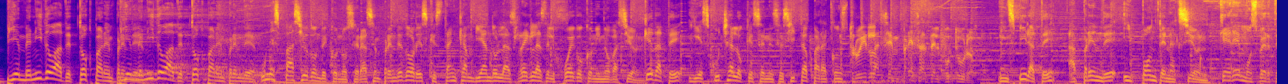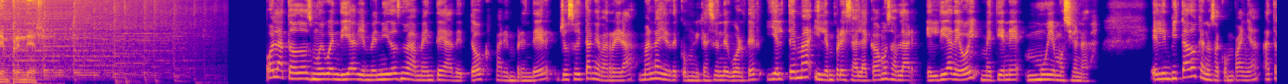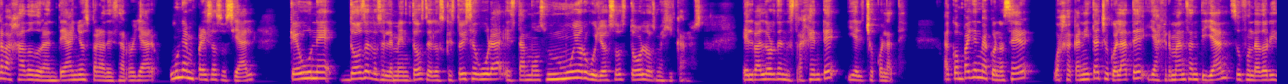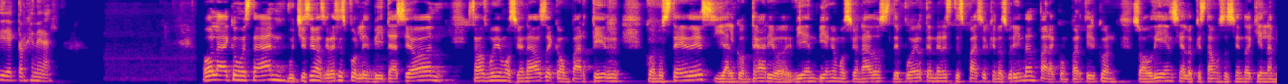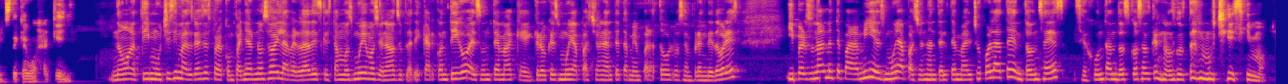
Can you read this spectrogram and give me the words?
Bienvenido a The Talk para Emprender. Bienvenido a The Talk para Emprender, un espacio donde conocerás emprendedores que están cambiando las reglas del juego con innovación. Quédate y escucha lo que se necesita para construir las empresas del futuro. Inspírate, aprende y ponte en acción. Queremos verte emprender. Hola a todos, muy buen día, bienvenidos nuevamente a The Talk para Emprender. Yo soy Tania Barrera, manager de comunicación de WordDev y el tema y la empresa a la que vamos a hablar el día de hoy me tiene muy emocionada. El invitado que nos acompaña ha trabajado durante años para desarrollar una empresa social que une dos de los elementos de los que estoy segura estamos muy orgullosos todos los mexicanos, el valor de nuestra gente y el chocolate. Acompáñenme a conocer Oaxacanita Chocolate y a Germán Santillán, su fundador y director general. Hola, ¿cómo están? Muchísimas gracias por la invitación. Estamos muy emocionados de compartir con ustedes y al contrario, bien, bien emocionados de poder tener este espacio que nos brindan para compartir con su audiencia lo que estamos haciendo aquí en la Mixteca Oaxaqueña. No, a ti muchísimas gracias por acompañarnos hoy. La verdad es que estamos muy emocionados de platicar contigo. Es un tema que creo que es muy apasionante también para todos los emprendedores. Y personalmente para mí es muy apasionante el tema del chocolate, entonces se juntan dos cosas que nos gustan muchísimo.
